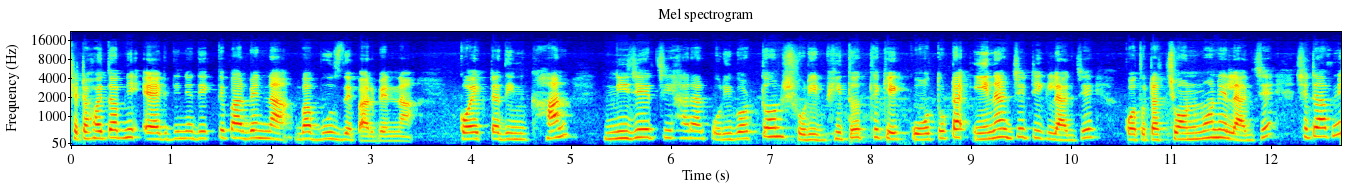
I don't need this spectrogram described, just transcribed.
সেটা হয়তো আপনি একদিনে দেখতে পারবেন না বা বুঝতে পারবেন না। কয়েকটা দিন খান নিজের চেহারার পরিবর্তন, শরীর ভিতর থেকে কতটা এনার্জেটিক লাগছে, কতটা চনমনে লাগছে, সেটা আপনি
